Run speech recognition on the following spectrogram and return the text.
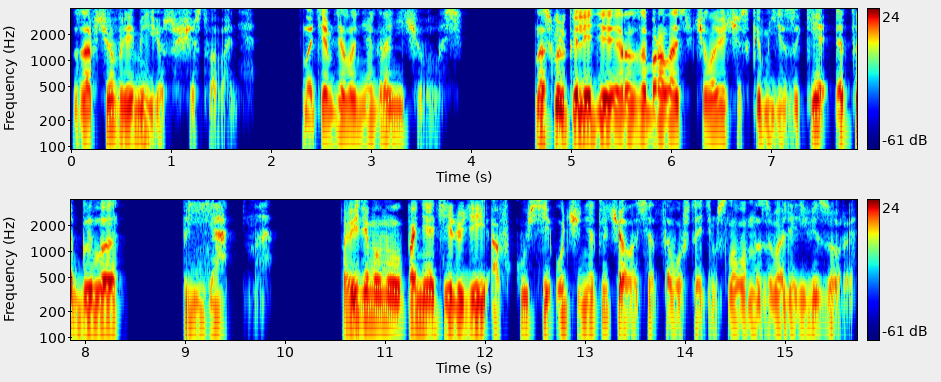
за все время ее существования. Но тем дело не ограничивалось. Насколько леди разобралась в человеческом языке, это было приятно. По-видимому, понятие людей о вкусе очень отличалось от того, что этим словом называли ревизоры.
